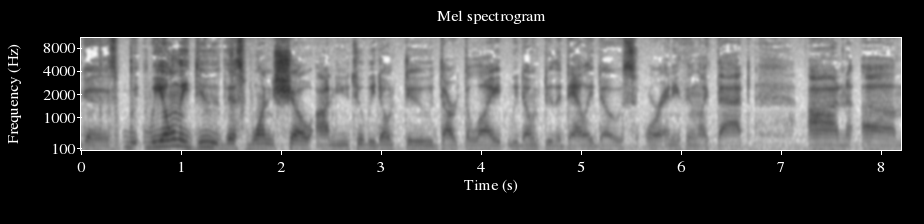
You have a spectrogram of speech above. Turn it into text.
because we, we only do this one show on YouTube. We don't do Dark Delight, we don't do the Daily Dose or anything like that on um,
